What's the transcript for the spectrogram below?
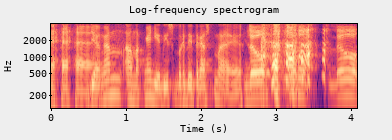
Jangan anaknya jadi seperti Tresna ya. Loh, loh, loh.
